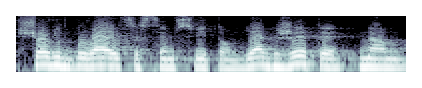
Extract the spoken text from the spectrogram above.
що відбувається з цим світом, як жити нам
